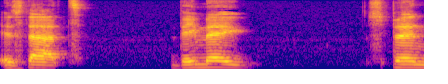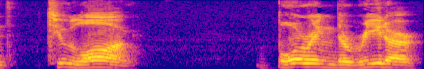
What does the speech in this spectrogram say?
is that they may spend too long boring the reader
